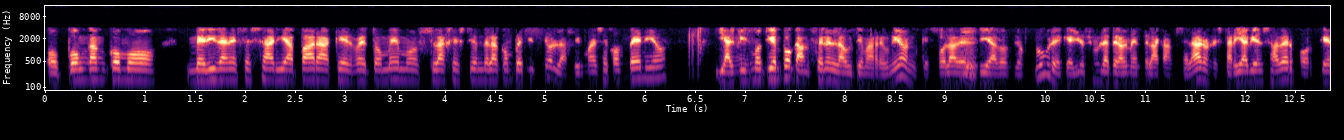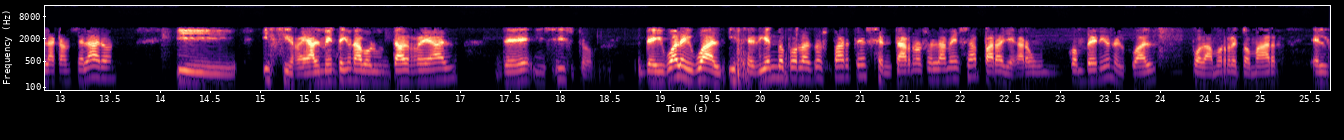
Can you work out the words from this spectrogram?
o pongan como medida necesaria para que retomemos la gestión de la competición, la firma de ese convenio y al mismo tiempo cancelen la última reunión, que fue la del día 2 de octubre, que ellos unilateralmente la cancelaron. Estaría bien saber por qué la cancelaron y, y si realmente hay una voluntad real de, insisto, de igual a igual y cediendo por las dos partes, sentarnos en la mesa para llegar a un convenio en el cual podamos retomar el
